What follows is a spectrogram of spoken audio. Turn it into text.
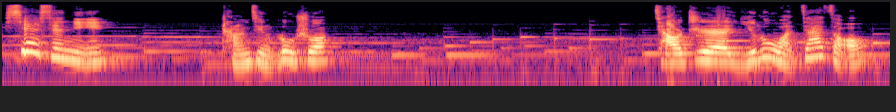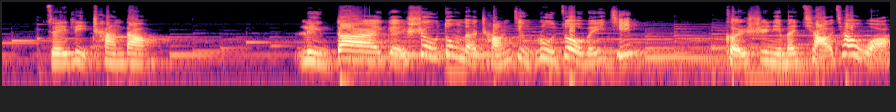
谢谢你，长颈鹿说。乔治一路往家走，嘴里唱道：“领带给受冻的长颈鹿做围巾，可是你们瞧瞧我，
